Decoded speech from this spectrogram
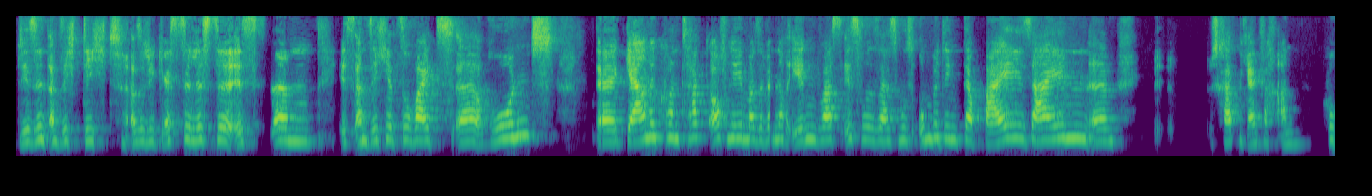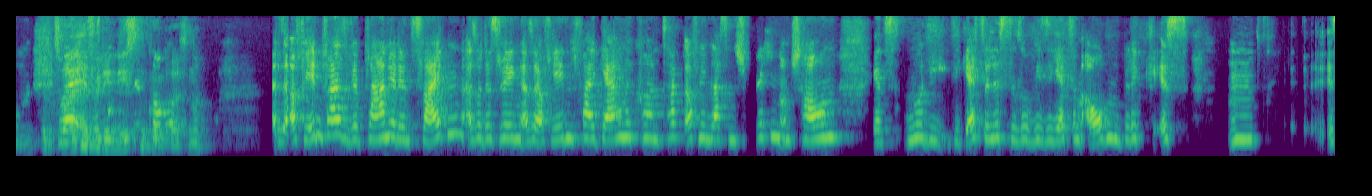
wir sind an sich dicht. Also die Gästeliste ist, ähm, ist an sich jetzt soweit äh, rund. Äh, gerne Kontakt aufnehmen. Also wenn noch irgendwas ist, wo du sagst, es muss unbedingt dabei sein, äh, schreib mich einfach an. Guck. Im Zweifel für den nächsten Kongress, ne? Also auf jeden Fall, also wir planen ja den zweiten, also deswegen, also auf jeden Fall gerne Kontakt aufnehmen, lassen sprechen und schauen. Jetzt nur die, die Gästeliste, so wie sie jetzt im Augenblick ist, mh, hm,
